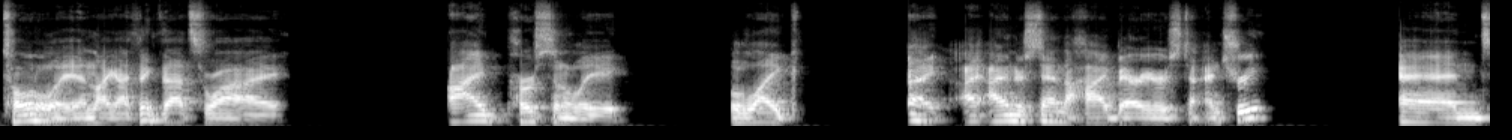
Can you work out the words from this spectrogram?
totally, and like I think that's why I personally like I, I understand the high barriers to entry and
